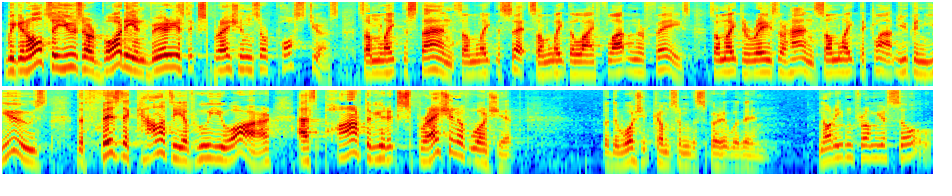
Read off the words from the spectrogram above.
We can also use our body in various expressions or postures. Some like to stand, some like to sit, some like to lie flat on their face, some like to raise their hands, some like to clap. You can use the physicality of who you are as part of your expression of worship, but the worship comes from the spirit within not even from your soul.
